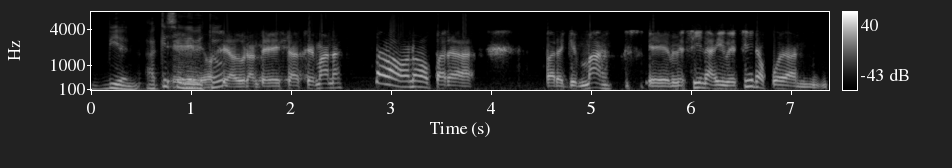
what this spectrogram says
Bien, ¿a qué se Eh, debe o esto? sea, durante esta semana. No, no, para para que más eh, vecinas y vecinos puedan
